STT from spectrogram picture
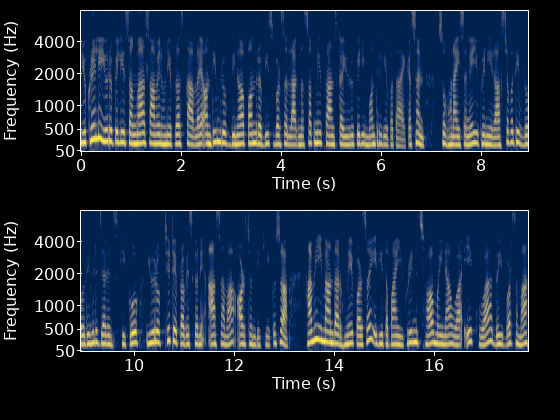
युक्रेनले युरोपेली सङ्घमा सामेल हुने प्रस्तावलाई अन्तिम रूप दिन पन्ध्र बिस वर्ष लाग्न सक्ने फ्रान्सका युरोपेली मन्त्रीले बताएका छन्। सो भनाइसँगै युक्रेनी राष्ट्रपति भ्लोदिमिर जेलेन्स्कीको युरोप छिट्टै प्रवेश गर्ने आशामा अडचन देखिएको छ। हामी इमान्दार हुनै पर्छ यदि तपाईँ युक्रेन छ महिना वा एक वा दुई वर्षमा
